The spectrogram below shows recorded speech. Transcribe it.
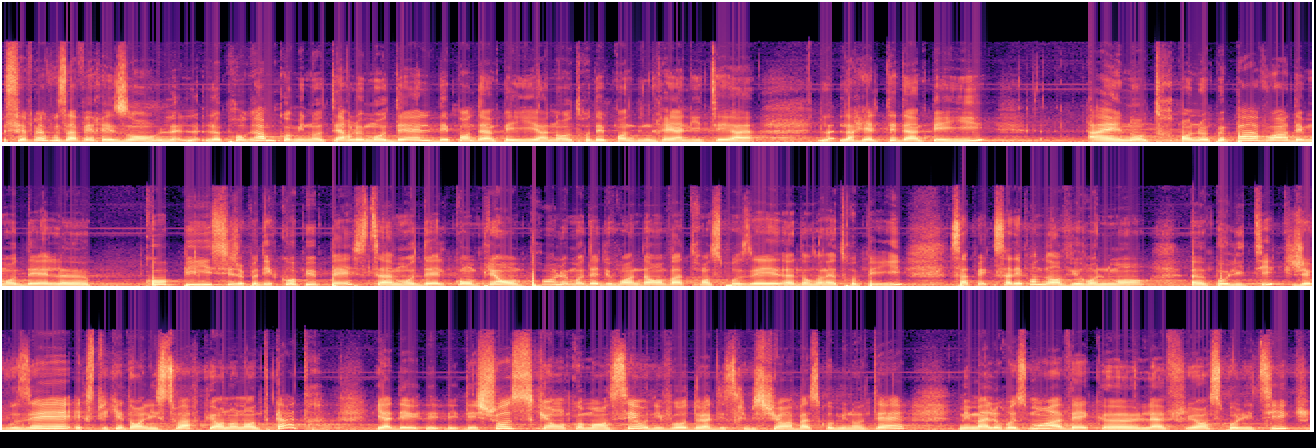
c'est vrai, vous avez raison. Le, programme communautaire, le modèle dépend d'un pays à un autre, dépend d'une réalité, à, la réalité d'un pays à un autre. On ne peut pas avoir des modèles euh, copie, si je peux dire copy-paste, un modèle complet. On prend le modèle du Rwanda, on va transposer euh, dans un autre pays. Ça, dépend de l'environnement euh, politique. Je vous ai expliqué dans l'histoire qu'en 94, il y a des, choses qui ont commencé au niveau de la distribution à base communautaire, mais malheureusement avec l'influence politique,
